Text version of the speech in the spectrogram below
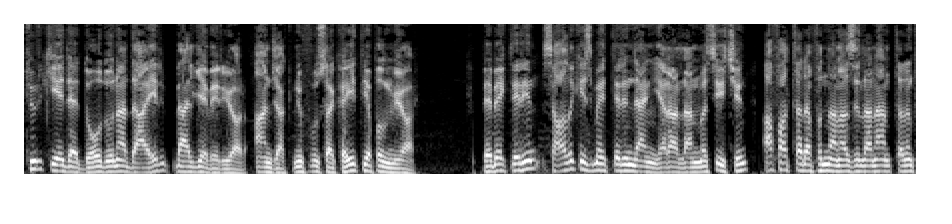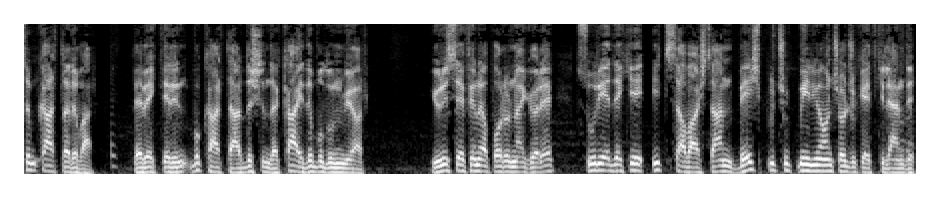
Türkiye'de doğduğuna dair belge veriyor ancak nüfusa kayıt yapılmıyor. Bebeklerin sağlık hizmetlerinden yararlanması için AFAD tarafından hazırlanan tanıtım kartları var. Bebeklerin bu kartlar dışında kaydı bulunmuyor. UNICEF'in raporuna göre Suriye'deki iç savaştan 5,5 milyon çocuk etkilendi.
